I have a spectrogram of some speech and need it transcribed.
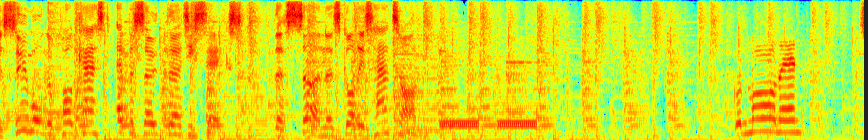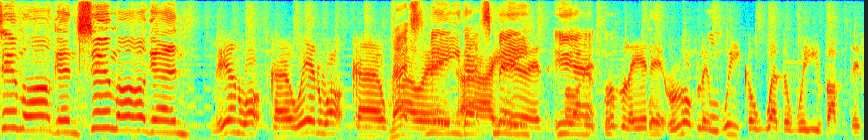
The Sue Morgan Podcast, episode 36. The sun has got his hat on. Good morning. Sue Morgan, Sue Morgan. Ian Watco, Ian Watco. That's me, you? that's Aye, me. Ian, it's Yeah. It's lovely, isn't it? Lovely week of weather we've had this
